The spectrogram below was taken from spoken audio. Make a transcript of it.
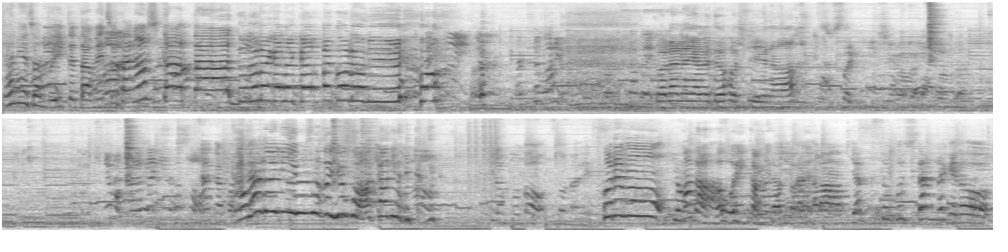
タニアちゃんと言ってた。めっちゃ楽しかった。コロナがなかった頃にコロナやめてほしいな。でも体に良さそう。体に良さそう。よくわかんない。これもまだ青い髪だったから。約束したんだけど。あ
